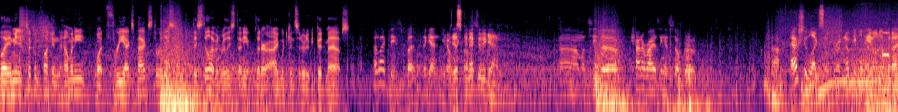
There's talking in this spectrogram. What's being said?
well, I mean, it took them fucking how many? What three X packs to release? They still haven't released any that are I would consider to be good maps. I like these, but again, you don't. like Disconnected again. Um, let's see. The China Rising is Silk Road. Uh, I actually like Silk Road. I know people hate on it, but I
